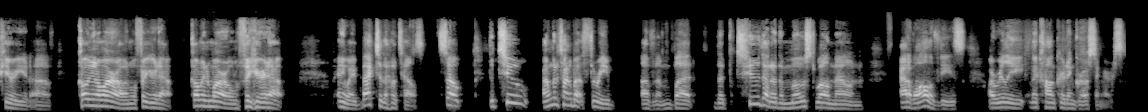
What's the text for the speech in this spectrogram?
period of call me tomorrow and we'll figure it out. Call me tomorrow and we'll figure it out. Anyway, back to the hotels. So the two I'm going to talk about three of them, but the two that are the most well known out of all of these are really the Concord and Grossinger's.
